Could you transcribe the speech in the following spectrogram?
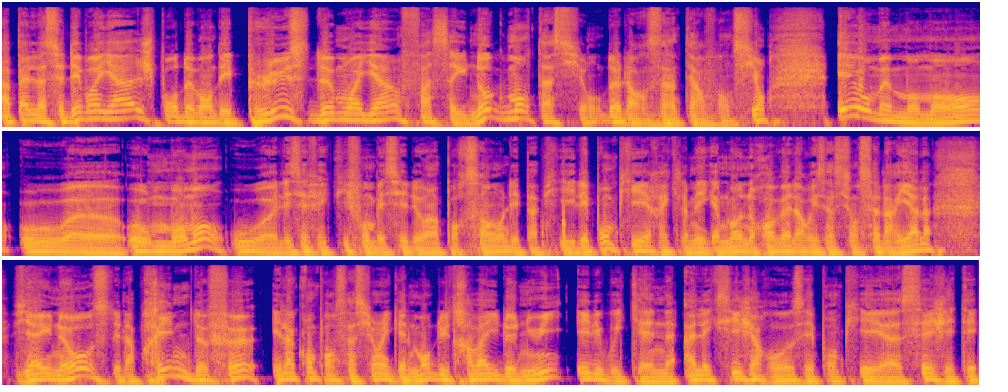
appellent à ce débrayage pour demander plus de moyens face à une augmentation de leurs interventions et au même moment où euh, au moment où euh, les effectifs ont baissé de 1%, les les pompiers réclament également une revalorisation salariale via une hausse de la prime de feu et la compensation également du travail de nuit et les week-ends. Alexis Jarros est pompier euh, CGT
